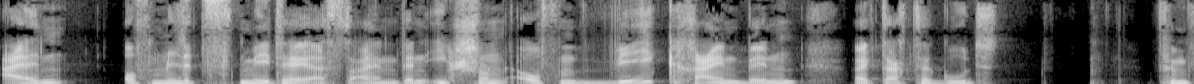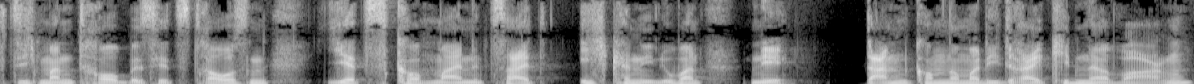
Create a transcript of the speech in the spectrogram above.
allen auf dem letzten Meter erst ein. Wenn ich schon auf dem Weg rein bin, weil ich dachte, gut, 50 Mann Traub ist jetzt draußen, jetzt kommt meine Zeit, ich kann die U-Bahn. Nee, dann kommen nochmal die drei Kinderwagen,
